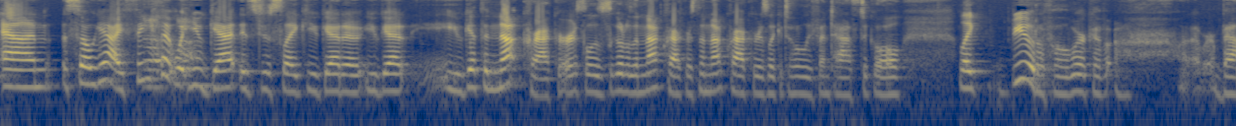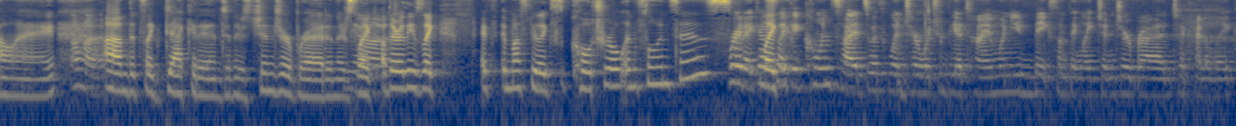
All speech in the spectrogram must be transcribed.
and so yeah, I think that what you get is just like you get a you get you get the Nutcracker. So let's go to the Nutcrackers. The Nutcracker is like a totally fantastical, like beautiful work of. Whatever ballet um, that's like decadent, and there's gingerbread, and there's Uh-huh. Yeah. like there are these like it it must be like cultural influences, Right, I guess like, it coincides with winter, which would be a time when you'd make something like gingerbread to kind of like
